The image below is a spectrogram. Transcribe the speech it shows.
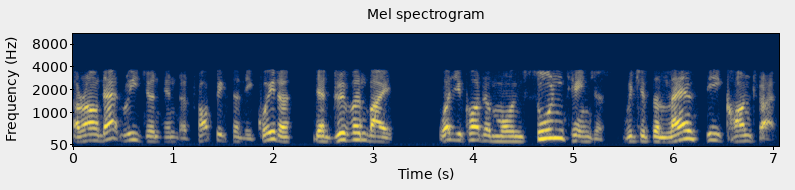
around that region in the tropics and the equator, they're driven by what you call the monsoon changes, which is the land sea contrast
